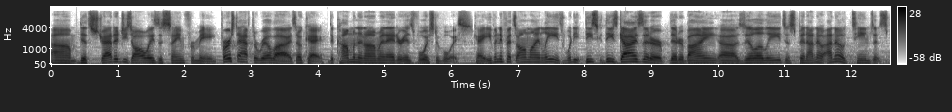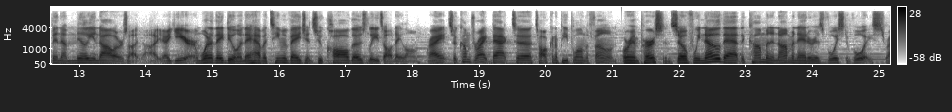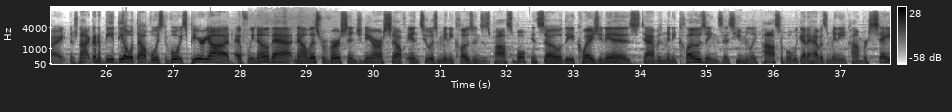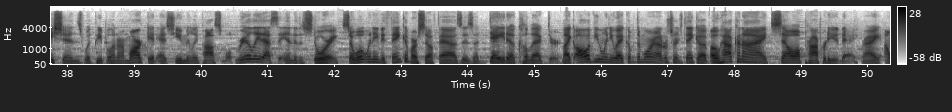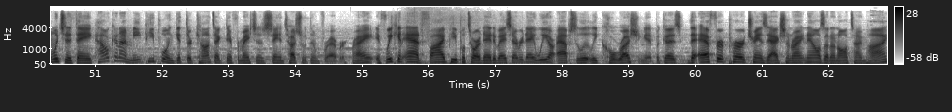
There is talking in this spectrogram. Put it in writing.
um, the strategy is always the same for me. First, I have to realize, okay, the common denominator is voice to voice. Okay, even if it's online leads, what do you, these these guys that are that are buying uh, Zillow leads and spend? I know I know teams that spend a million dollars a year. And what are they doing? They have a team of agents who call those leads all day long, right? So it comes right back to talking to people on the phone or in person. So if we know that the common denominator is voice to voice, right? There's not going to be a deal without voice to voice, period. If we know that, now let's reverse engineer ourselves into as many closings as possible. And so the equation is to have as many closings as humanly possible, we got to have as many conversations with people in our market as humanly possible. Really, that's the end of the story. So what we need to think of ourselves as is a data collector. Like all of you, when you wake up in the morning, I don't want you to think of, oh, how can I sell a property today, right? I want you to think, how can I meet people and get their contact information and stay in touch with them forever, right? If we can add five people to our database every day, we are absolutely crushing it because the effort per transaction right now is at an all time high,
